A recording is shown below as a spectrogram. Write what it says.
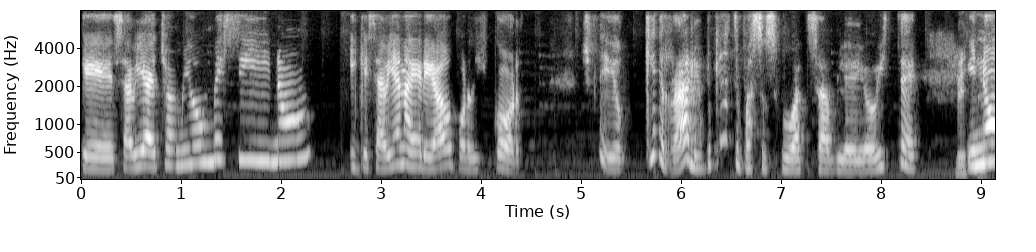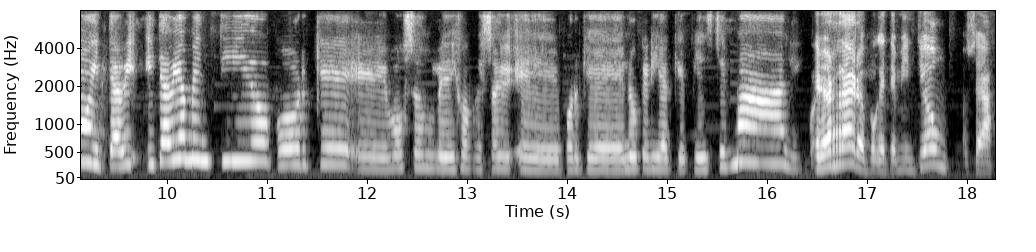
que se había hecho amigo de un vecino y que se habían agregado por Discord. Yo le digo, qué raro, ¿y por qué no te pasó su WhatsApp? Le digo, ¿viste? ¿Viste? Y no, y te, y te había mentido porque eh, vos sos- me dijo que soy, eh, porque no quería que pienses mal. Y, bueno. Pero es raro porque te mintió, un- o sea,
